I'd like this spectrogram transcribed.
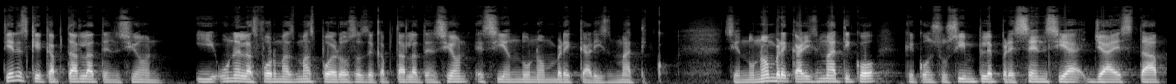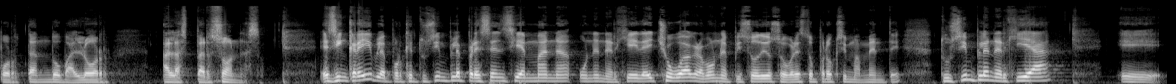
tienes que captar la atención y una de las formas más poderosas de captar la atención es siendo un hombre carismático siendo un hombre carismático que con su simple presencia ya está aportando valor a las personas. Es increíble porque tu simple presencia emana una energía y de hecho voy a grabar un episodio sobre esto próximamente. Tu simple energía, eh,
